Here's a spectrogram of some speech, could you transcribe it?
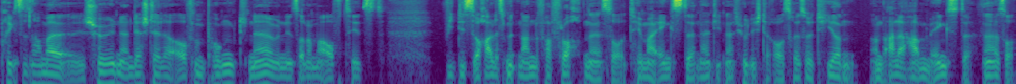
bringst es nochmal schön an der Stelle auf den Punkt, ne, wenn du jetzt auch nochmal aufzählst, wie das auch alles miteinander verflochten ist. So Thema Ängste, ne, die natürlich daraus resultieren. Und alle haben Ängste. Ne? Also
